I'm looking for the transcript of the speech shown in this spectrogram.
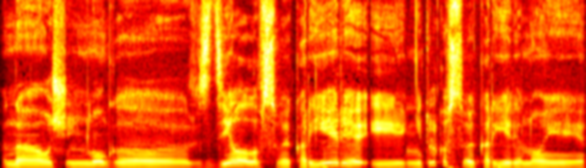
она очень много сделала в своей карьере, и не только в своей карьере, но и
